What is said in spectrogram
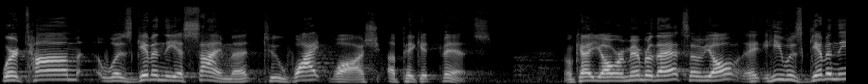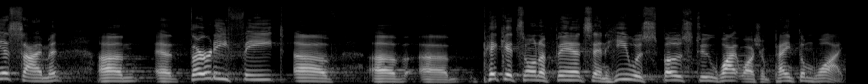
where Tom was given the assignment to whitewash a picket fence. Okay, y'all remember that? Some of y'all? He was given the assignment um, uh, 30 feet of, of uh, pickets on a fence, and he was supposed to whitewash them, paint them white.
